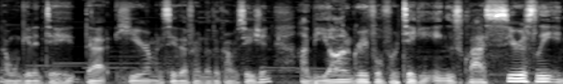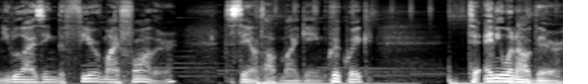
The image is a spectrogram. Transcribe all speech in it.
I won't get into that here. I'm going to save that for another conversation. I'm beyond grateful for taking English class seriously and utilizing the fear of my father to stay on top of my game. Quick, quick. To anyone out there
